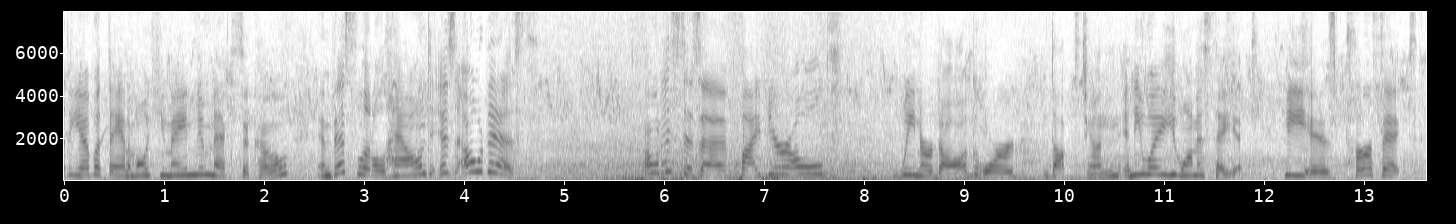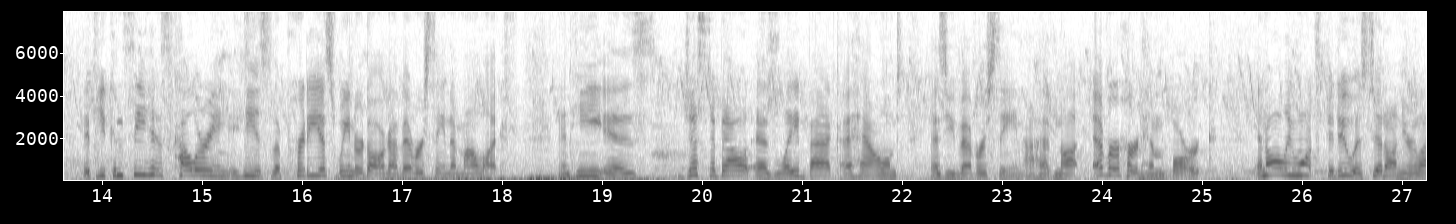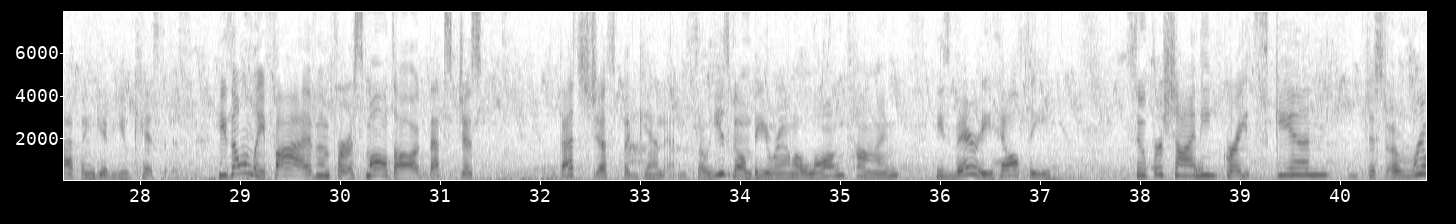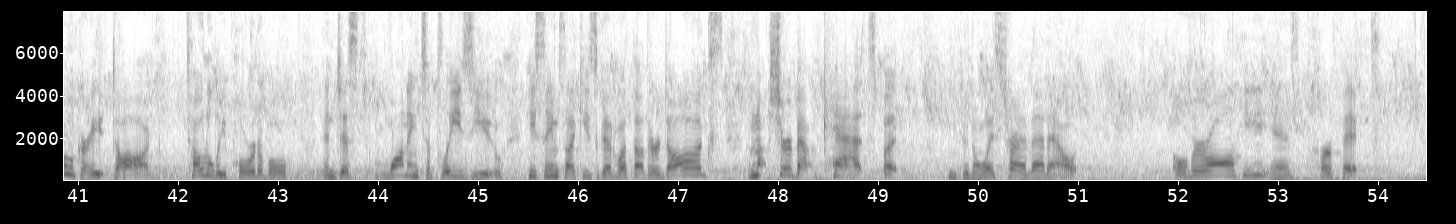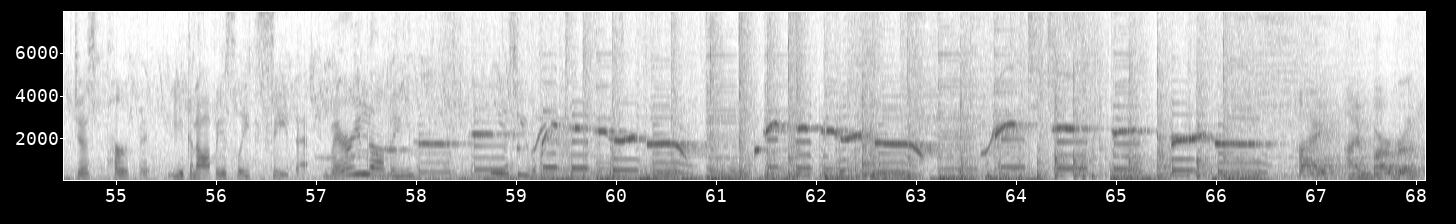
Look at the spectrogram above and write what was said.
Lydia with Animal Humane New Mexico, and this little hound is Otis. Otis is a five year old wiener dog or Dachshund, any way you want to say it. He is perfect. If you can see his coloring, he's the prettiest wiener dog I've ever seen in my life. And he is just about as laid back a hound as you've ever seen. I have not ever heard him bark, and all he wants to do is sit on your lap and give you kisses. He's only five, and for a small dog, that's just that's just beginning. So he's going to be around a long time. He's very healthy, super shiny, great skin, just a real great dog. Totally portable and just wanting to please you. He seems like he's good with other dogs. I'm not sure about cats, but you can always try that out. Overall, he is perfect. Just perfect. You can obviously see that. Very loving. Hi, I'm Barbara,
